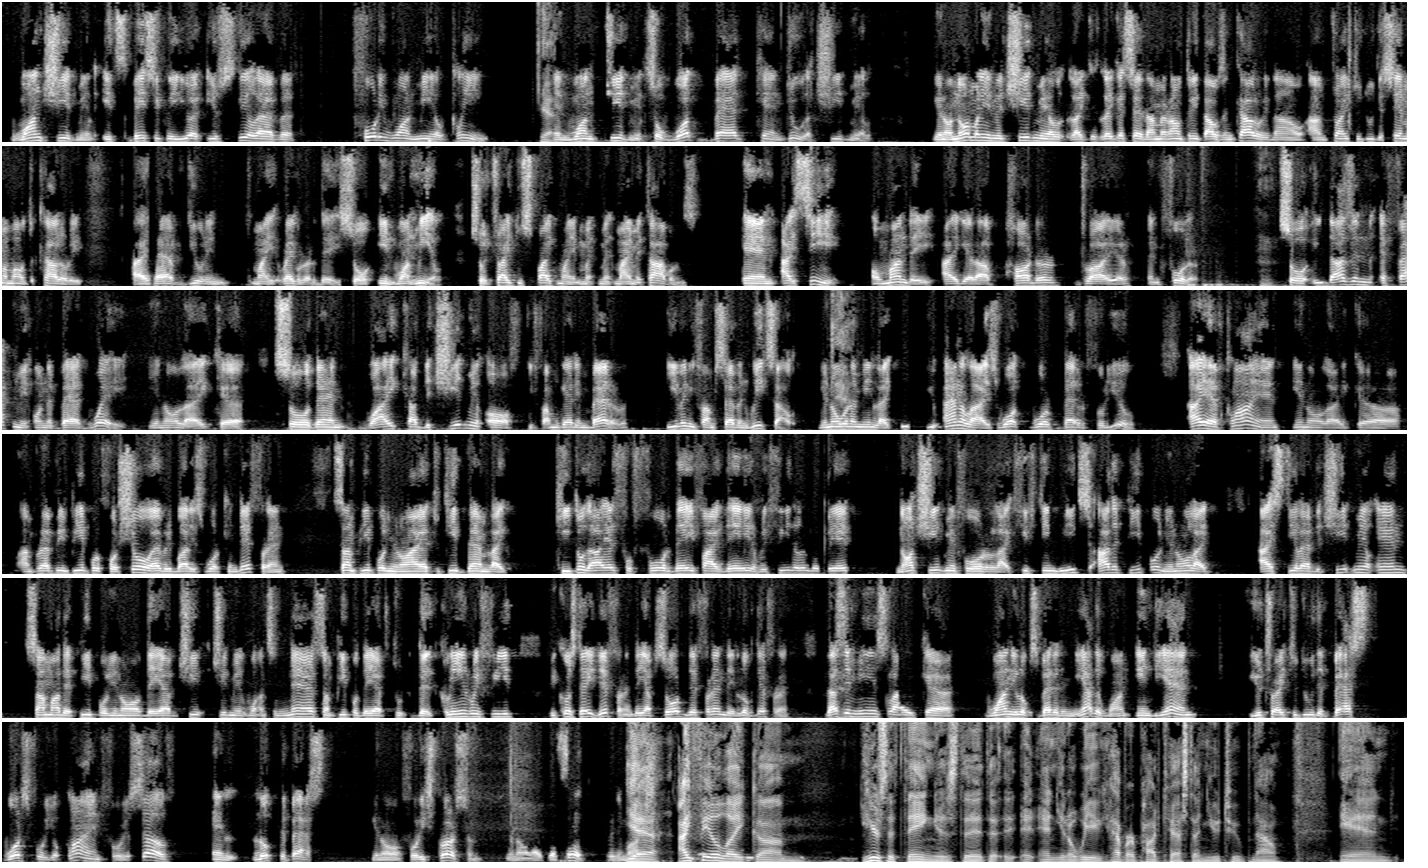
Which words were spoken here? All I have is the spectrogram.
one cheat meal, it's basically you you still have a 41 meal clean yeah. and one cheat meal. So what bad can do a cheat meal? You know, normally in a cheat meal, like like I said, I'm around 3,000 calorie now. I'm trying to do the same amount of calorie I have during my regular day. So in one meal. So try to spike my, my, my metabolism. And I see on Monday, I get up harder, drier, and fuller. Hmm. So it doesn't affect me on a bad way, you know, like, uh, so then why cut the cheat meal off if I'm getting better, even if I'm seven weeks out? You know yeah. what I mean? Like you, analyze what worked better for you. I have client, you know, like, uh, I'm prepping people for sure. Everybody's working different. Some people, you know, I had to keep them like keto diet for four day, five day, refeed a little bit, not cheat me for like 15 weeks. Other people, you know, like I still have the cheat meal in. Some other people, you know, they have cheat, cheat meal once in there. Some people, they have to, the clean refeed because they different. They absorb different. They look different. Doesn't mean it's like, uh, one looks better than the other one. In the end, you try to do the best works for your client, for yourself, and look the best, you know, for each person you know, like I said, pretty much. Yeah, I feel like um, here's the thing: is that, and you know, we have our podcast on YouTube now, and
